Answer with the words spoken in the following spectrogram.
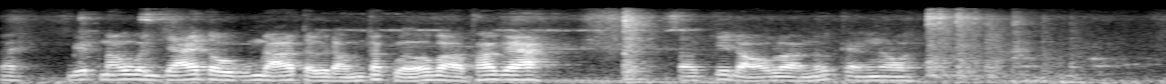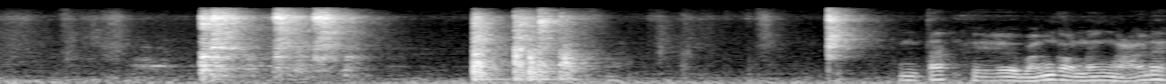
Đây, bếp nấu bên trái tôi cũng đã tự động tắt lửa và phá ra sau chế độ là nước cạn nồi? Công tắc thì vẫn còn đang mở đây.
